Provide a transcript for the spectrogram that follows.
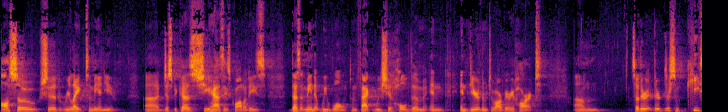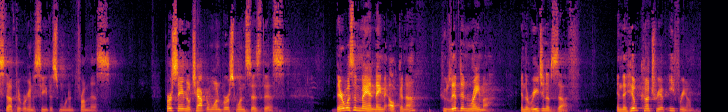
also should relate to me and you. Uh, just because she has these qualities doesn't mean that we won't. In fact, we should hold them and endear them to our very heart. Um, so there, there, there's some key stuff that we're going to see this morning from this. 1 Samuel chapter 1 verse 1 says this. There was a man named Elkanah who lived in Ramah in the region of Zuph in the hill country of Ephraim.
